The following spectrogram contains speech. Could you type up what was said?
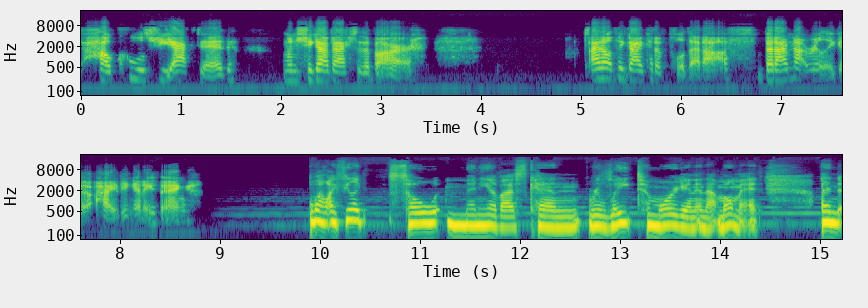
how cool she acted when she got back to the bar. I don't think I could have pulled that off, but I'm not really good at hiding anything. Wow, I feel like so many of us can relate to Morgan in that moment. And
